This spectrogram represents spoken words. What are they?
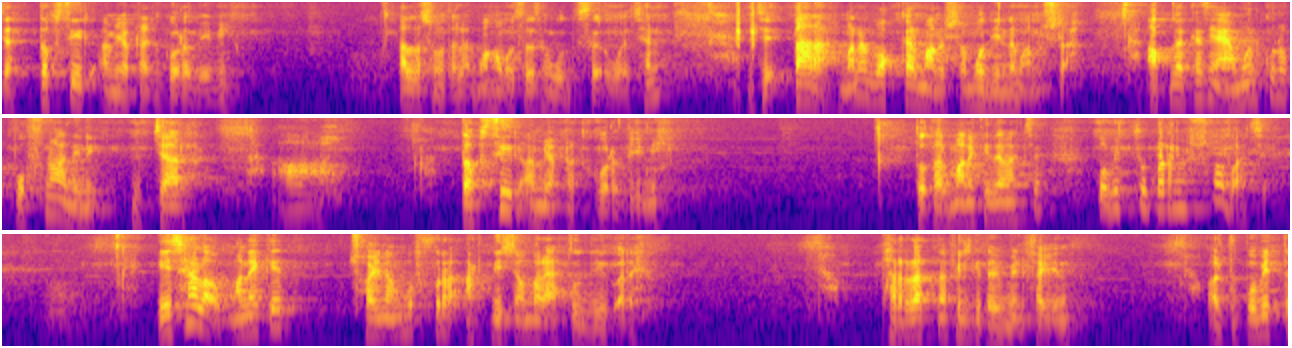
যার তফসির আমি আপনাকে করে দিইনি। আল্লাহ সুমতাল্লাহ মোহাম্মদ সাল্লাম উদ্দেশ্য বলছেন যে তারা মানে মক্কার মানুষরা, মদিনার মানুষরা, আপনার কাছে এমন কোনো প্রশ্ন আনেনি যার তফসির আমি আপনাকে করে দিইনি। তো তার মানে কি জানাচ্ছে? পবিত্র কোরআন সব আছে। এছাড়াও অনেকে ছয় নম্বর ফুরা আটত্রিশ নম্বর এত উদ্ধি করে। ফাররাত নাফিল কিতাব মিন ফাইন। অর্থাৎ পবিত্র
